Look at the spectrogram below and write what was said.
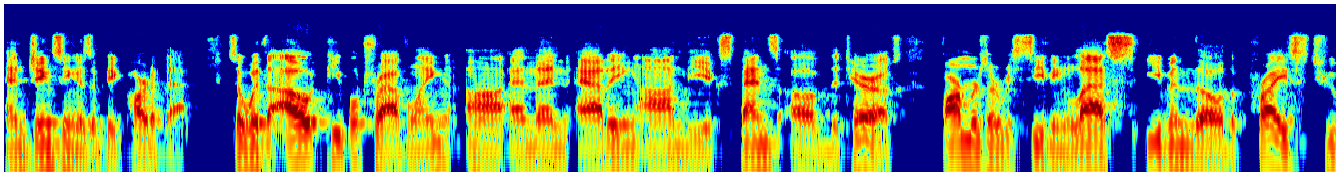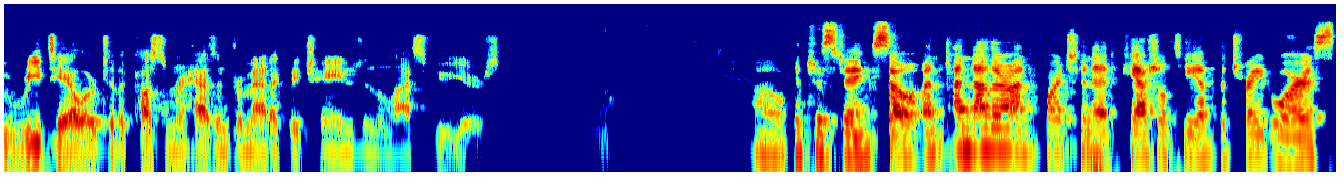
and ginseng is a big part of that. So without people traveling uh, and then adding on the expense of the tariffs, farmers are receiving less, even though the price to retail or to the customer hasn't dramatically changed in the last few years. Oh, interesting. So an, another unfortunate casualty of the trade wars,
